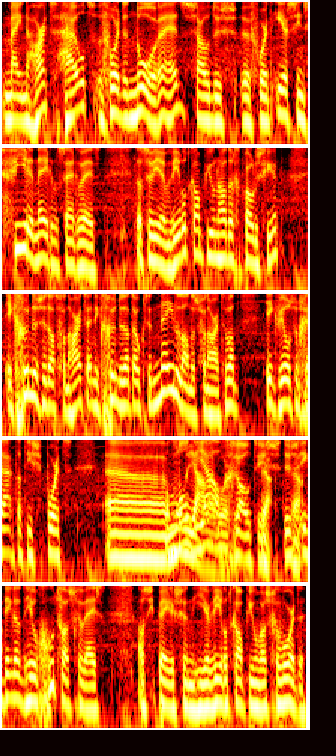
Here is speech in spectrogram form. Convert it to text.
mijn hart huilt voor de Noren. Hè. Het zou dus voor het eerst sinds 94 zijn geweest... dat ze weer een wereldkampioen hadden geproduceerd. Ik gunde ze dat van harte en ik gunde dat ook de Nederlanders van harte. Want ik wil zo graag dat die sport uh, mondiaal groot is. Ja, dus ja. ik denk dat het heel goed was geweest... als die Pedersen hier wereldkampioen was geworden.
